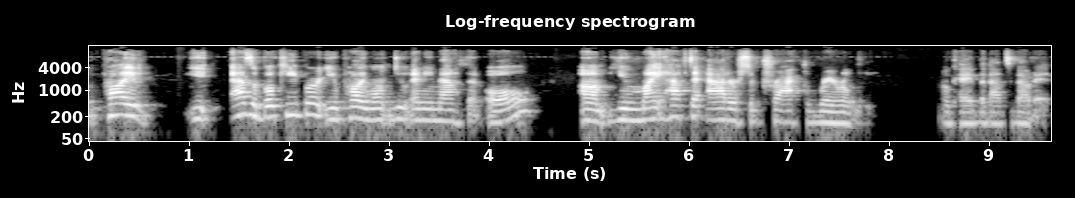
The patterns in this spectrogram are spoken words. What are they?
probably you, as a bookkeeper, you probably won't do any math at all. Um, you might have to add or subtract rarely. Okay, but that's about it.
